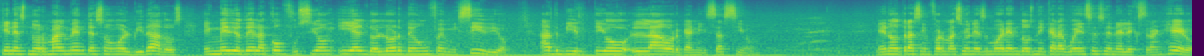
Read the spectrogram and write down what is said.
quienes normalmente son olvidados en medio de la confusión y el dolor de un femicidio, advirtió la organización. En otras informaciones mueren dos nicaragüenses en el extranjero.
